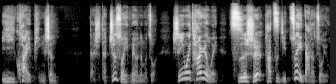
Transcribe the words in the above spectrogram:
以快平生。但是他之所以没有那么做，是因为他认为此时他自己最大的作用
